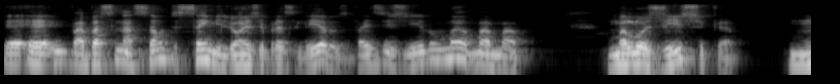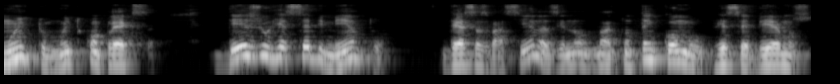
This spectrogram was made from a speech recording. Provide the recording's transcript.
É, é, a vacinação de 100 milhões de brasileiros vai exigir uma, uma, uma, uma logística muito, muito complexa desde o recebimento dessas vacinas, e não, não tem como recebermos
